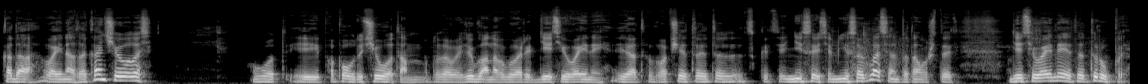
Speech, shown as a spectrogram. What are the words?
когда война заканчивалась. Вот, и по поводу чего там Зюганов говорит «дети войны». Я вообще-то это, сказать, не с этим не согласен, потому что дети войны – это трупы.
